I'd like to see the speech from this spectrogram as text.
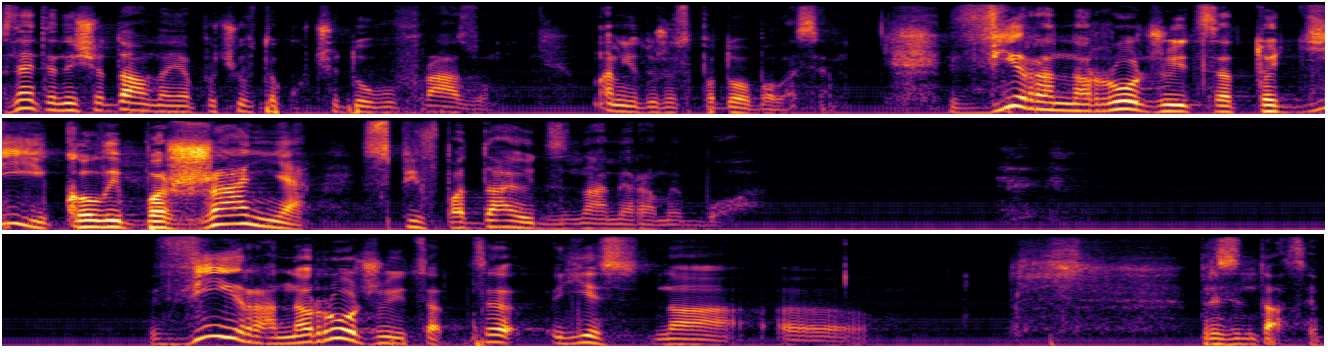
Знаєте, нещодавно я почув таку чудову фразу. Вона мені дуже сподобалася. Віра народжується тоді, коли бажання співпадають з намірами Бога. Віра народжується, це є на е, презентації,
